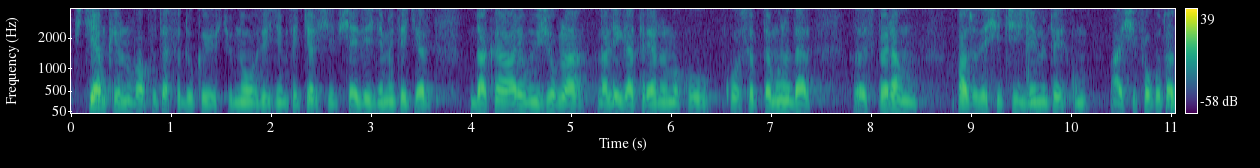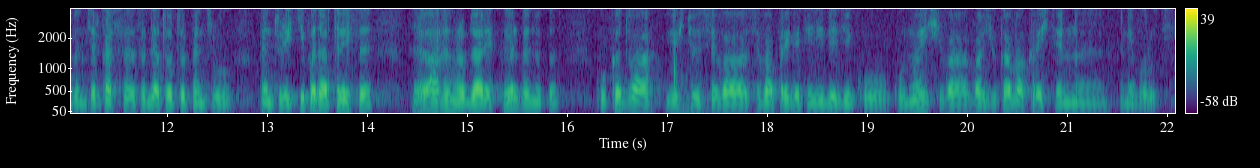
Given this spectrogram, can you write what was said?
Știam că el nu va putea să ducă, eu știu, 90 de minute, chiar și 60 de minute, chiar dacă are un joc la, la Liga 3 în urmă cu, cu o săptămână, dar uh, speram 45 de minute, cum a și făcut-o, a încercat să, să dea totul pentru, pentru echipă, dar trebuie să uh, avem răbdare cu el, pentru că cu cât va, eu știu, se va, se va pregăti zi de zi cu, cu noi și va, va juca, va crește în, în evoluție.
